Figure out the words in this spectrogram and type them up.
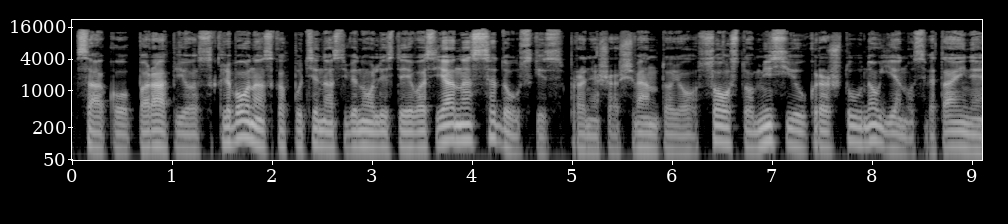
sako parapijos klebonas kapucinas vienuolis tėvas Janas Sadauskis, praneša Šventojo sosto misijų kraštų naujienų svetainė.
